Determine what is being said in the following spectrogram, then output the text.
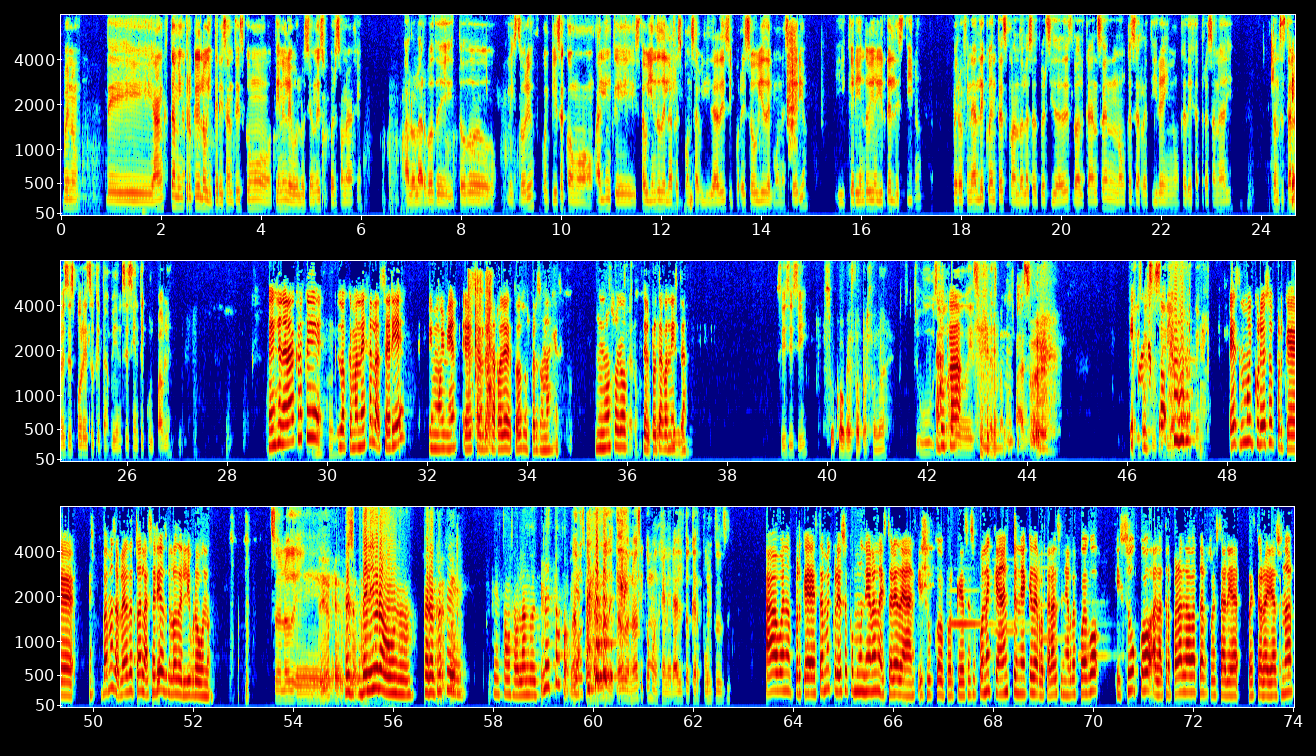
Bueno, de Ang también creo que lo interesante es cómo tiene la evolución de su personaje a lo largo de toda la historia. O empieza como alguien que está huyendo de las responsabilidades y por eso huye del monasterio y queriendo ir del destino. Pero al final de cuentas, cuando las adversidades lo alcanzan, nunca se retira y nunca deja atrás a nadie. Entonces tal vez es por eso que también se siente culpable. En general, creo que lo que maneja la serie, y muy bien, es el desarrollo de todos sus personajes. No solo Claro. del protagonista. Sí, sí, sí. Zuko personaje. Uh. Zuko es un personajazo. Y Merece su serie aparte. es muy curioso porque es- vamos a hablar de toda la serie o solo del libro 1. Solo de... Pues del libro uno, pero creo que, estamos hablando de, de todo. ya. Vamos a hablarlo de todo, ¿no? Así como en general tocar puntos. Ah, bueno, porque está muy curioso cómo unieron la historia de Aang y Zuko, porque se supone que Aang tenía que derrotar al Señor de Fuego y Zuko, al atrapar al Avatar, restauraría, restauraría su honor.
